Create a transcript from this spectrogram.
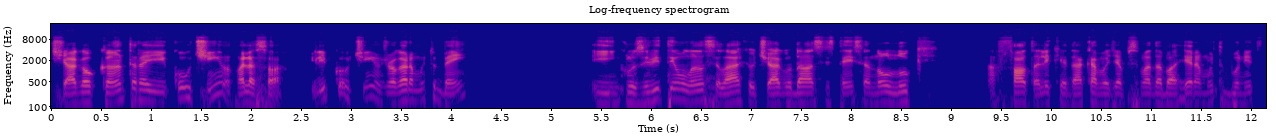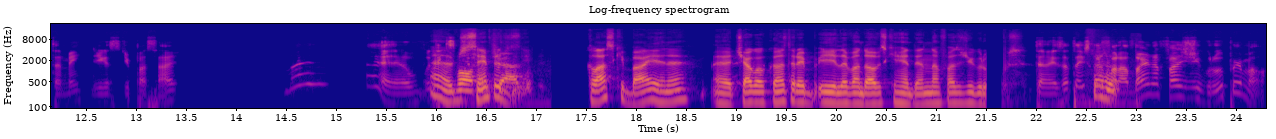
Thiago Alcântara e Coutinho, olha só, Felipe Coutinho jogaram muito bem. E inclusive tem um lance lá que o Thiago dá uma assistência no look, a falta ali que ele dá a cavadinha por cima da barreira, muito bonito também, diga-se de passagem. Mas é, eu vou ter É, que sempre. Classic Bayern, né? É, Thiago Alcântara e Lewandowski rendendo na fase de grupos. Então, é exatamente isso que eu ia falar. O Bayern na fase de grupo, irmão.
